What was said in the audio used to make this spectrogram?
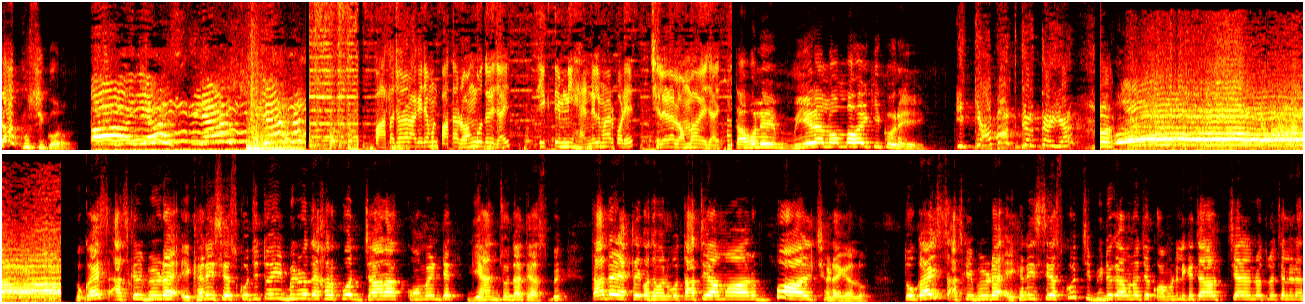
যা খুশি করো। তাহলে মেয়েরা লম্বা হয় কি করে? তো গাইস আজকের ভিডিওটা এখানেই শেষ করছি। তো এই ভিডিও দেখার পর যারা কমেন্টে জ্ঞান চোদাতে আসবে, তাদের একটাই কথা বলব, তাতে আমার বল ছেড়ে গেল। তো গাইস আজকে ভিডিওটা এখানেই শেষ করছি। ভিডিও কেমন হচ্ছে কমেন্টে লিখে জানাও। চ্যানেল নতুন চ্যানেলটা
